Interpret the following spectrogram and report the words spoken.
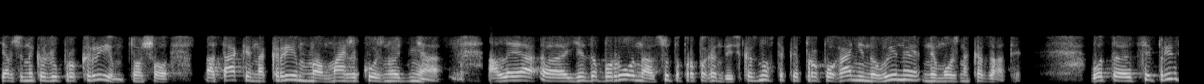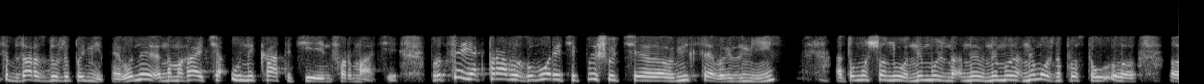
я вже не кажу про Крим, тому що атаки на Крим майже кожного дня. Але е, є заборона суто пропагандистська. Знов таки про погані новини не можна казати. От е, цей принцип зараз дуже помітний. Вони намагаються уникати цієї інформації. Про це, як правило, говорять і пишуть е, в місцевих змі. А тому, що ну не можна не, не, не можна просто е, е,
